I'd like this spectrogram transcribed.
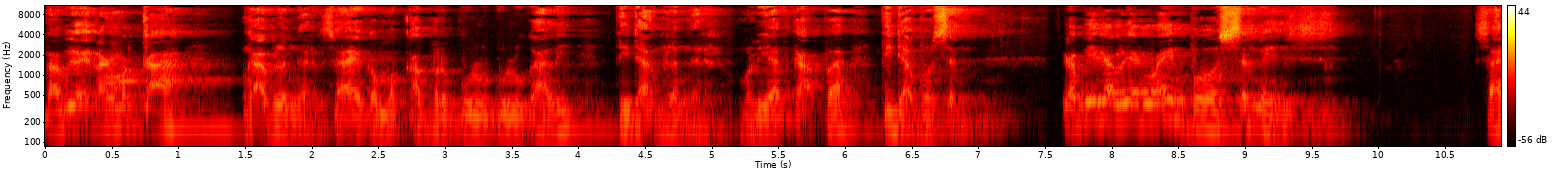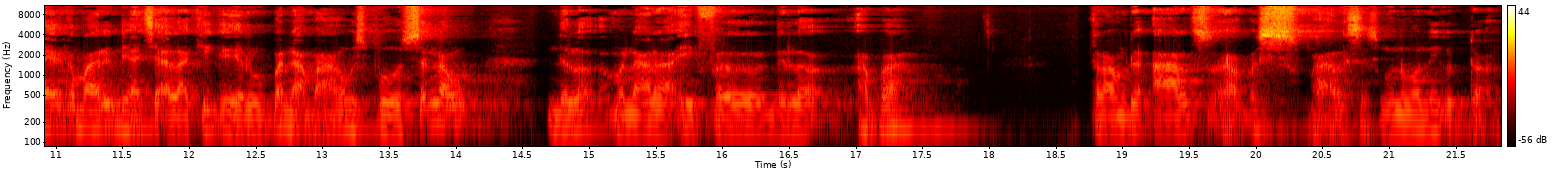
Tapi nang Mekah nggak blenger. Saya ke Mekah berpuluh-puluh kali tidak blenger. Melihat Ka'bah tidak bosen. Tapi kalau yang lain bosen nih. Saya kemarin diajak lagi ke Eropa nggak mau, bosen tau. Delok menara Eiffel, delok apa Trump the Arts apa males ngono-ngono ikut dong.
